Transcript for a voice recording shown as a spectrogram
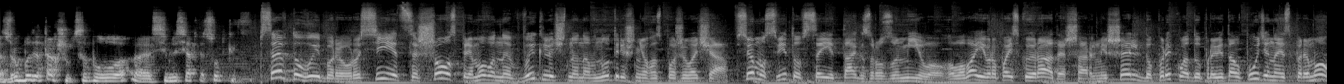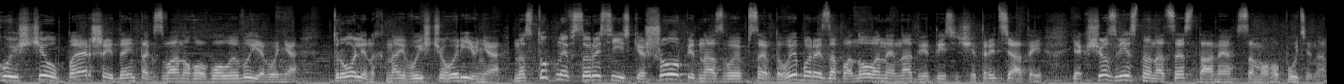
зробити так, щоб це було е, 70%. Псевдовибори у Росії це шоу спрямоване виключно на внутрішнього споживача. Всьому світу все і так зрозуміло. Голова Європейської ради Шарль Мішель, до прикладу, привітав Путіна із перемогою ще у перший день так званого волевиявлення. Тролінг найвищого рівня. Наступне всеросійське шоу під назвою Псевдовибори заплановане на 2030-й, якщо, звісно, на це стане самого Путіна.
